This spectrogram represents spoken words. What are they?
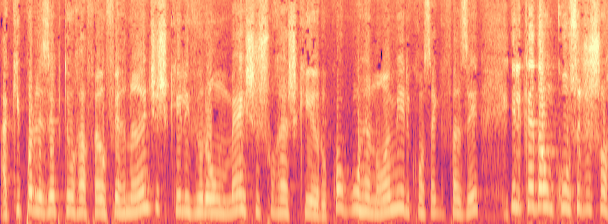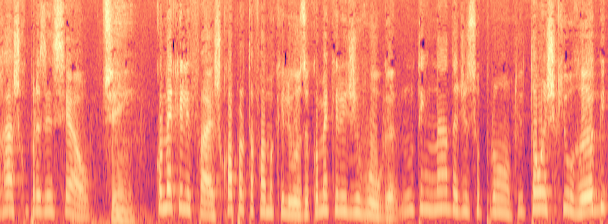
aqui, por exemplo, tem o Rafael Fernandes, que ele virou um mestre churrasqueiro com algum renome, ele consegue fazer. Ele quer dar um curso de churrasco presencial. Sim. Como é que ele faz? Qual a plataforma que ele usa? Como é que ele divulga? Não tem nada disso pronto. Então a Skill Hub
